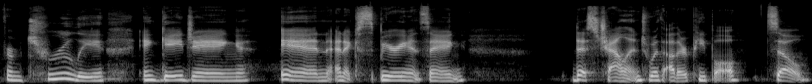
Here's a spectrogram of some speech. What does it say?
from truly engaging in and experiencing this challenge with other people. So,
